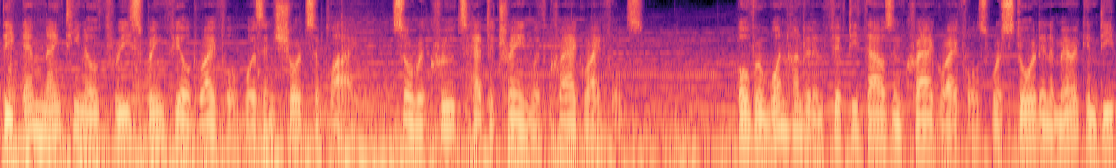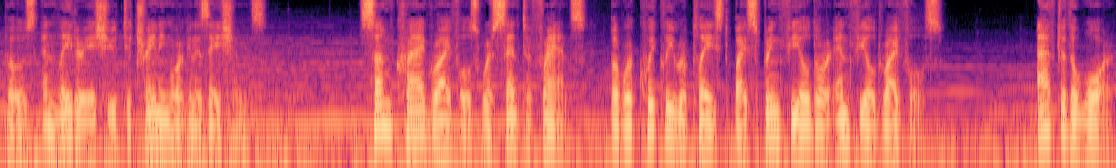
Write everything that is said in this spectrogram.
The M1903 Springfield rifle was in short supply, so recruits had to train with Krag rifles. Over 150,000 Krag rifles were stored in American depots and later issued to training organizations. Some Krag rifles were sent to France, but were quickly replaced by Springfield or Enfield rifles. After the war,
